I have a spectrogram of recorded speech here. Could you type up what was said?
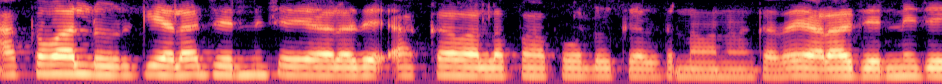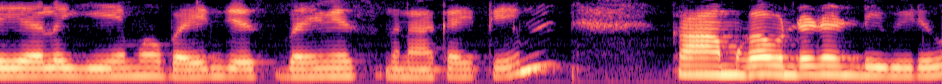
అక్క వాళ్ళ ఊరికి ఎలా జర్నీ చేయాలో అదే అక్క వాళ్ళ పాప వాళ్ళ ఊరికి వెళ్తున్నాం అన్నాను కదా ఎలా జర్నీ చేయాలో ఏమో భయం చేసి భయం వేస్తుంది నాకైతే. కామ్గా ఉండడండి వీడు.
